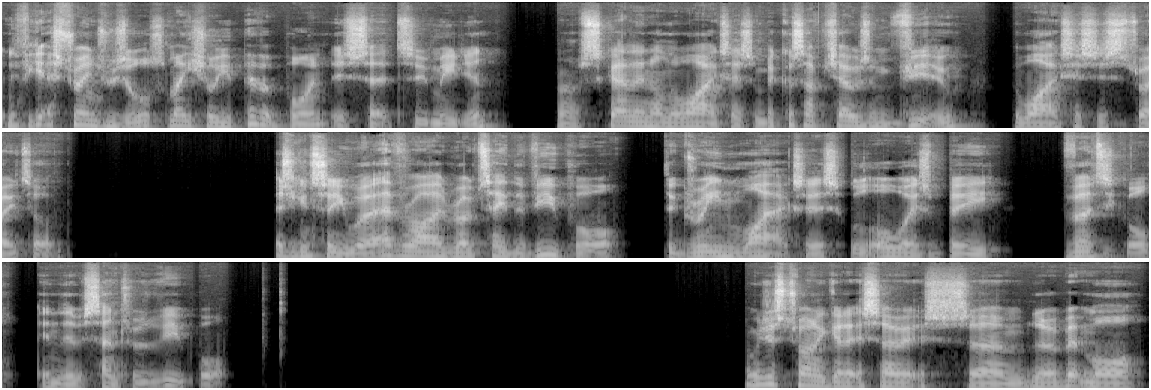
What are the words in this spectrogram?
And if you get a strange results, make sure your pivot point is set to median. And I'm scaling on the y-axis, and because I've chosen view, the y-axis is straight up. As you can see, wherever I rotate the viewport, the green y-axis will always be vertical in the center of the viewport. And we're just trying to get it so it's um, they're a bit more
